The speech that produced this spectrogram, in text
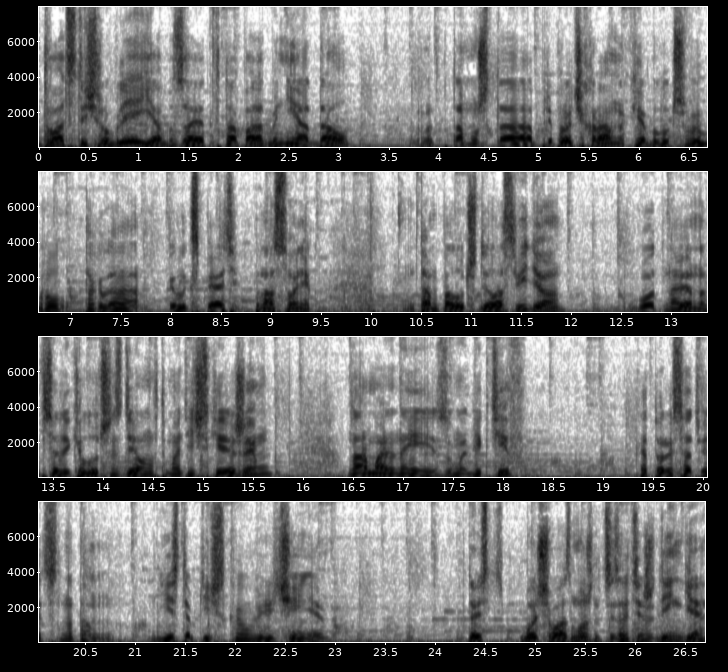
20 тысяч рублей я бы за этот фотоаппарат бы не отдал. Вот, потому что при прочих равных я бы лучше выбрал тогда LX5 Panasonic. Ну, там получше дела с видео. Вот, наверное, все-таки лучше сделан автоматический режим. Нормальный зум-объектив, который, соответственно, там есть оптическое увеличение то есть больше возможностей за те же деньги.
